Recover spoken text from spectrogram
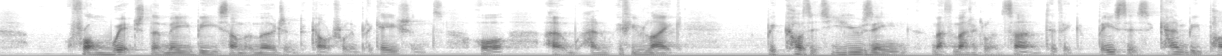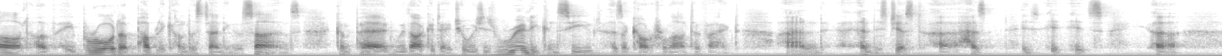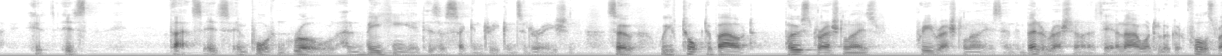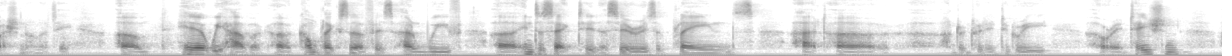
from which there may be some emergent cultural implications or, uh, and if you like, because it's using mathematical and scientific basis can be part of a broader public understanding of science compared with architecture which is really conceived as a cultural artifact and and it's just uh, has it's, it, it's uh, it, it's that's its important role and making it is a secondary consideration. So we've talked about post-rationalized, pre-rationalized and embedded rationality and now I want to look at false rationality. Um, here we have a, a, complex surface and we've uh, intersected a series of planes at uh, 120 degree orientation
